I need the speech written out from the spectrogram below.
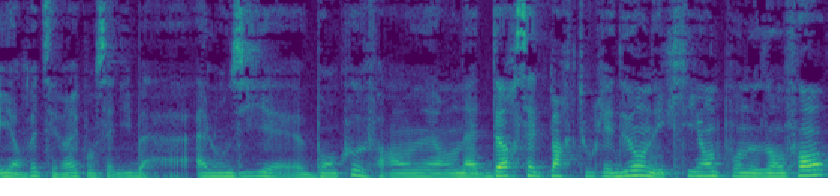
Et en fait, c'est vrai qu'on s'est dit, bah, allons-y, euh, banco. Enfin, on, adore cette marque toutes les deux. On est clientes pour nos enfants.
